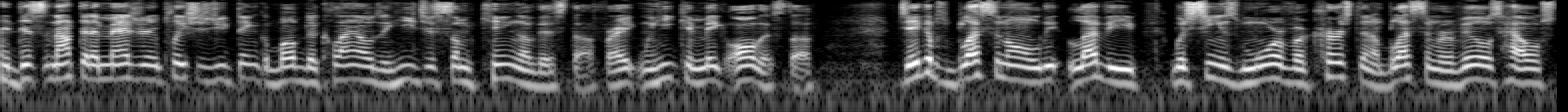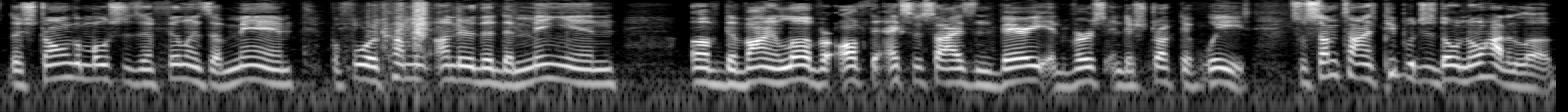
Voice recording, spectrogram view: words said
And this is not that imaginary places you think above the clouds and he's just some king of this stuff, right? When he can make all this stuff. Jacob's blessing on Le- Levi, which seems more of a curse than a blessing, reveals how the strong emotions and feelings of man before coming under the dominion of divine love are often exercised in very adverse and destructive ways. So sometimes people just don't know how to love.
